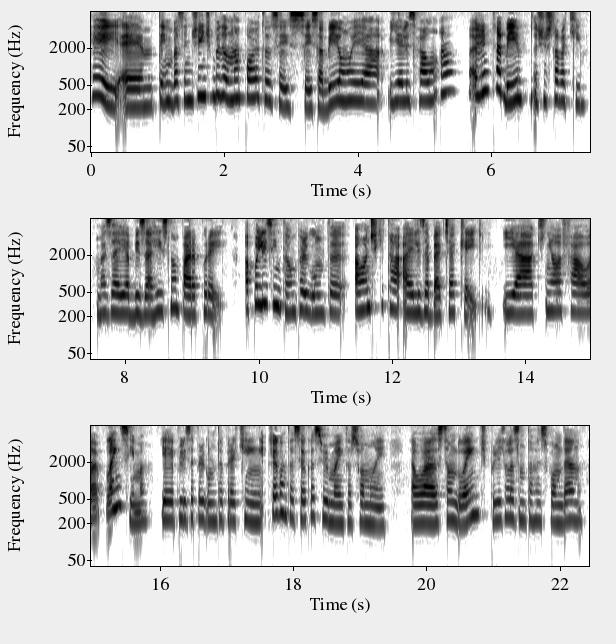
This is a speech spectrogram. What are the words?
Hey, é, tem bastante gente batendo na porta, vocês, sabiam? E, a, e eles falam: Ah, a gente sabia, a gente estava aqui. Mas aí a bizarrice não para por aí. A polícia então pergunta aonde que tá a Elizabeth e a Katie. E a Kim ela fala lá em cima. E aí a polícia pergunta para Kim o que aconteceu com a sua irmã e com a sua mãe. Elas estão doentes? Por que, que elas não estão respondendo?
